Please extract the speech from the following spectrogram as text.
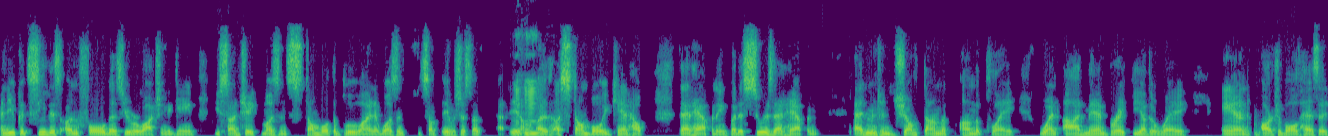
and you could see this unfold as you were watching the game. You saw Jake Muzzin stumble at the blue line. It wasn't something. It was just a you know mm-hmm. a, a stumble. You can't help that happening. But as soon as that happened, Edmonton jumped on the on the play, went odd man break the other way, and Archibald has a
